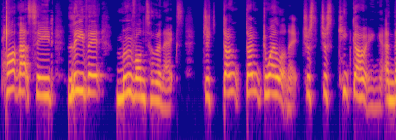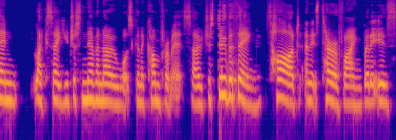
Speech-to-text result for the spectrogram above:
plant that seed, leave it, move on to the next. Just don't, don't dwell on it. Just, just keep going. And then, like I say, you just never know what's going to come from it. So just do the thing. It's hard and it's terrifying, but it is,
